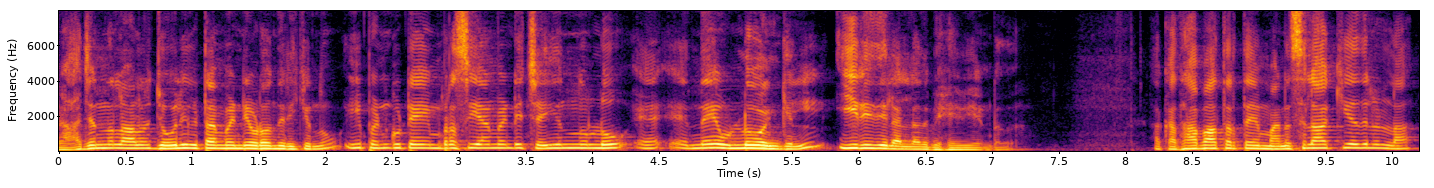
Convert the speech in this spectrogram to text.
Rajan എന്നുള്ള ആളൊരു ജോലി കിട്ടാൻ വേണ്ടി അവിടെ വന്നിരിക്കുന്നു. ഈ പെൺകുട്ടിയെ ഇമ്പ്രസ് ചെയ്യാൻ വേണ്ടി ചെയ്യുന്നുള്ളൂ എന്നേ ഉള്ളൂവെങ്കിൽ ഈ രീതിയിലല്ല അത് ബിഹേവ് ചെയ്യേണ്ടത്. ആ കഥാപാത്രത്തെ മനസ്സിലാക്കിയതിലുള്ള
